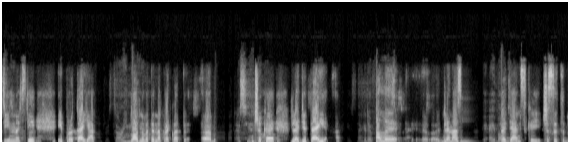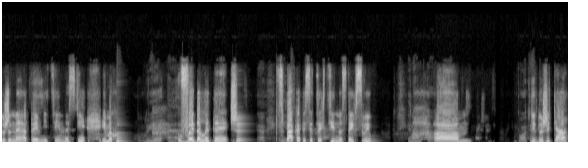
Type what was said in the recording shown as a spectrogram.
цінності і про те, як владнувати, наприклад, е, чеки для дітей, але е, для нас радянські часи це дуже негативні цінності, і ми хочемо видалити чи спекатися цих цінностей в свої і до життя.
